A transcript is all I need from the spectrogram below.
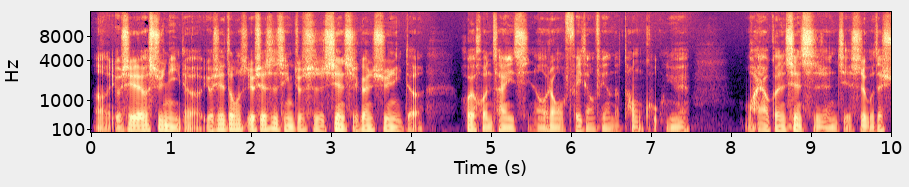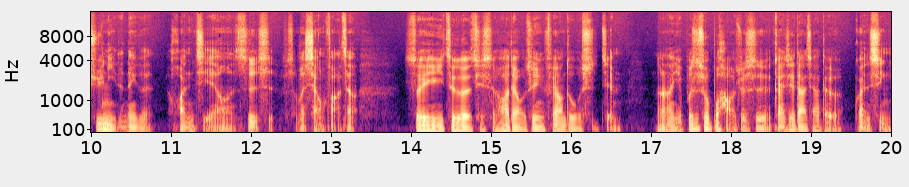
呃，有些虚拟的，有些东西，有些事情，就是现实跟虚拟的会混在一起，然后让我非常非常的痛苦，因为我还要跟现实人解释我在虚拟的那个环节啊是是什么想法，这样，所以这个其实花掉我最近非常多的时间，那也不是说不好，就是感谢大家的关心。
